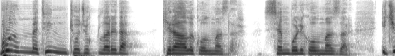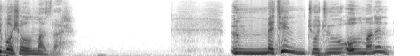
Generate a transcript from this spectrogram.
Bu ümmetin çocukları da kiralık olmazlar. Sembolik olmazlar. içi boş olmazlar. Ümmetin çocuğu olmanın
